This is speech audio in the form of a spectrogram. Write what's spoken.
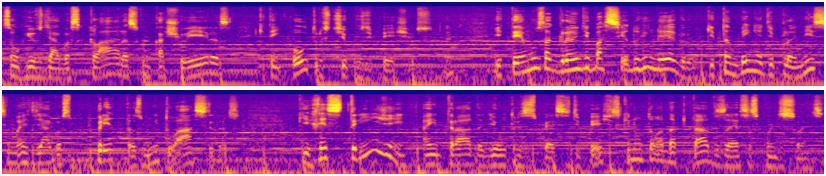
São rios de águas claras, com cachoeiras, que tem outros tipos de peixes. Né? E temos a grande bacia do Rio Negro, que também é de planície, mas de águas pretas, muito ácidas, que restringem a entrada de outras espécies de peixes que não estão adaptados a essas condições.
